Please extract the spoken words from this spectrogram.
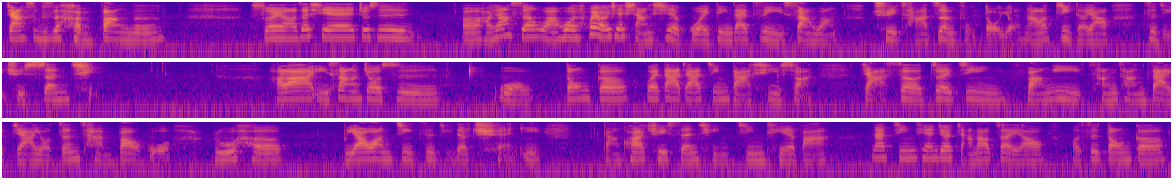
这样是不是很棒呢？所以啊，这些就是呃，好像生完或会有一些详细的规定，在自己上网去查，政府都有，然后记得要自己去申请。好啦，以上就是我东哥为大家精打细算。假设最近防疫常常在家有增产报国，如何不要忘记自己的权益，赶快去申请津贴吧。那今天就讲到这里哦，我是东哥，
